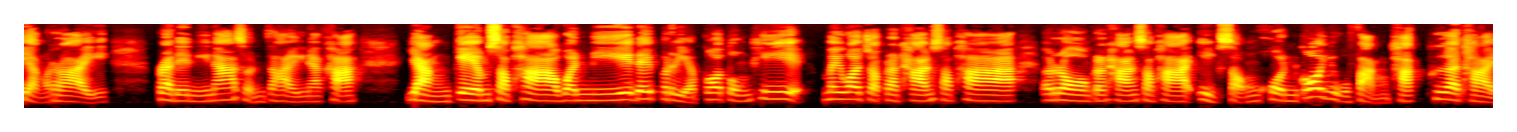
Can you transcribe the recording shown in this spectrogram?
อย่างไร ประเด็นนี้น่าสนใจนะคะ อย่างเกมสภาวันนี้ได้เปรียบก็ตรงที่ไม่ว่าจะประธานสภารองประธานสภาอีกสองคนก็อยู่ฝั่งพักเพื่อไทย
